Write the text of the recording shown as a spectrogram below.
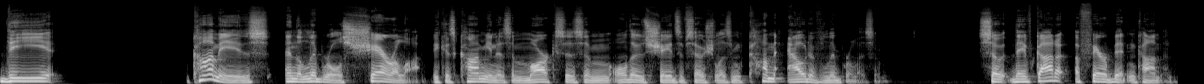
The commies and the liberals share a lot because communism, Marxism, all those shades of socialism come out of liberalism. So they've got a, a, fair bit in common.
